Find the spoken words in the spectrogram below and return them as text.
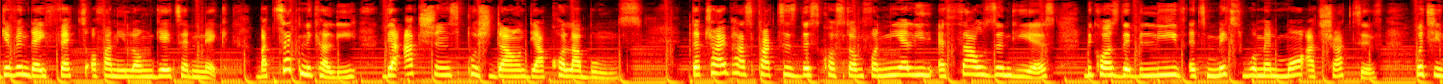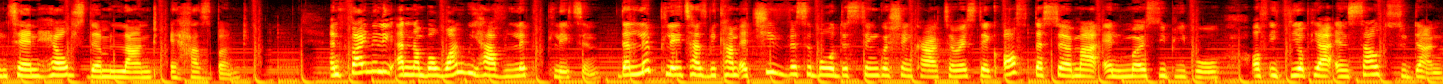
giving the effect of an elongated neck, but technically, their actions push down their collarbones. The tribe has practiced this custom for nearly a thousand years because they believe it makes women more attractive, which in turn helps them land a husband. And finally, at number one, we have lip plating. The lip plate has become a chief visible distinguishing characteristic of the Surma and Mursi people of Ethiopia and South Sudan,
